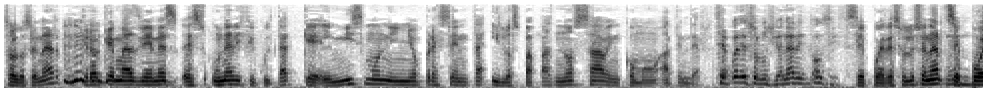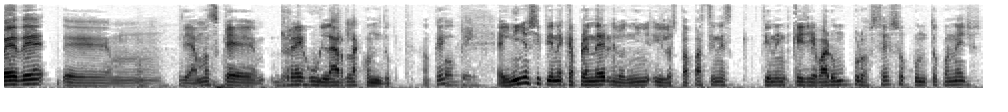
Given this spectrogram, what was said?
solucionar. Creo que más bien es, es una dificultad que el mismo niño presenta y los papás no saben cómo atenderlo. ¿Se puede solucionar entonces? Se puede solucionar, se puede... Eh, digamos que regular la conducta, ¿ok? Ok. El niño sí tiene que aprender y los niños y los papás tienes, tienen que llevar un proceso junto con ellos.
